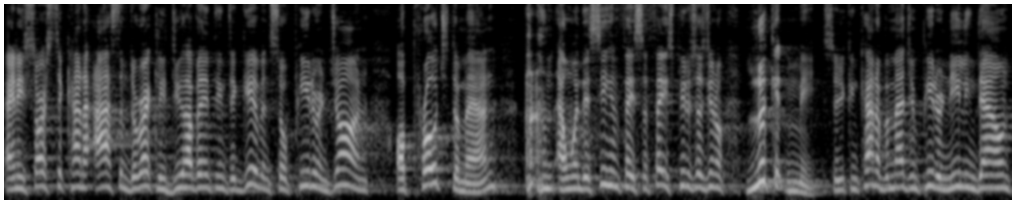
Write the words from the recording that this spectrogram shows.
And he starts to kind of ask them directly, Do you have anything to give? And so Peter and John approach the man. and when they see him face to face, Peter says, You know, look at me. So you can kind of imagine Peter kneeling down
